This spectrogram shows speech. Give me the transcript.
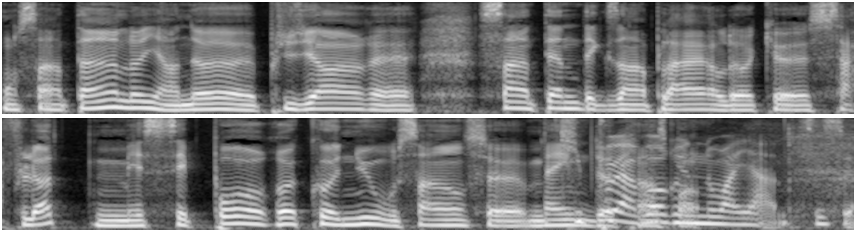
On s'entend, là, il y en a plusieurs euh, centaines d'exemplaires là, que ça flotte, mais c'est pas reconnu au sens euh, même qui de peut avoir transport. une noyade, c'est ça.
